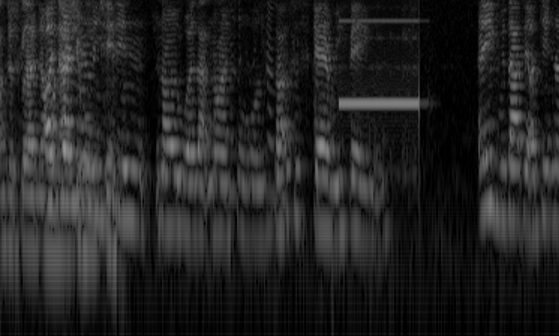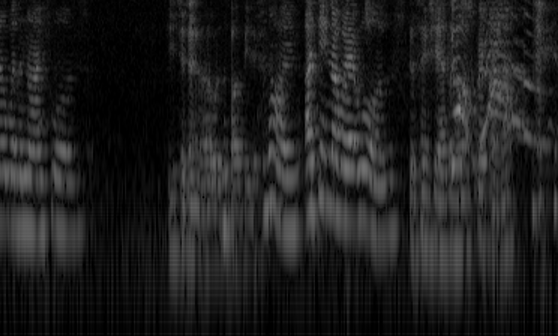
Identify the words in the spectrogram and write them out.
I'm just glad no I one actually genuinely walked in. I didn't know where that knife was. That's a scary thing. And even with that bit, I didn't know where the knife was. You didn't know it was above you. No, I didn't know where it was. Good thing she has a nice grip on that. I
